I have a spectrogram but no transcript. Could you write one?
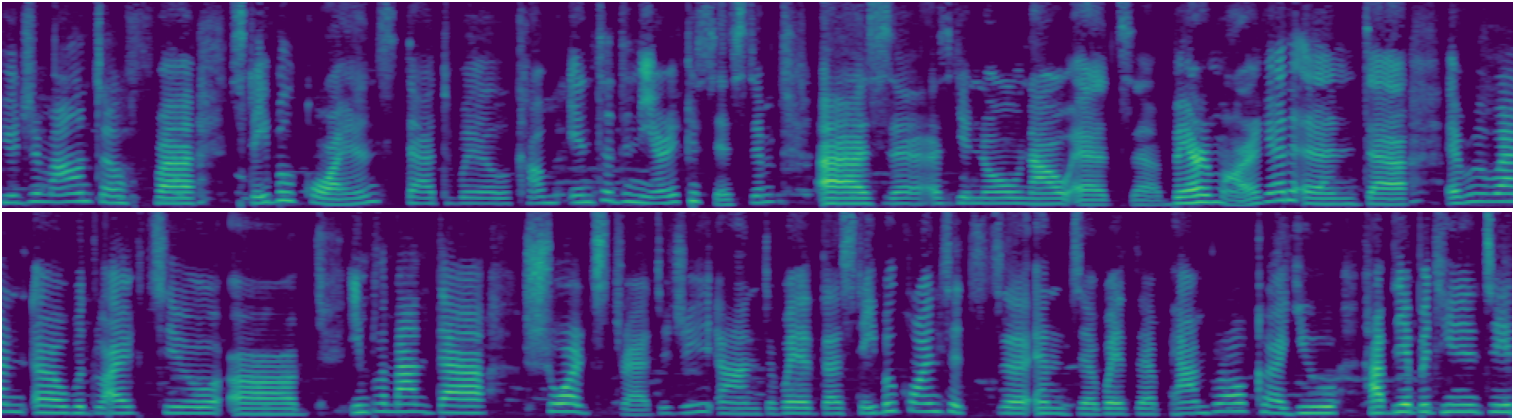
huge amount of uh, stable coins that will come into the near ecosystem. As uh, as you know, now it's a bear market, and uh, everyone uh, would like to uh, implement the short strategy. And with the stable coins, it's and with the Pembrock, you have the opportunity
